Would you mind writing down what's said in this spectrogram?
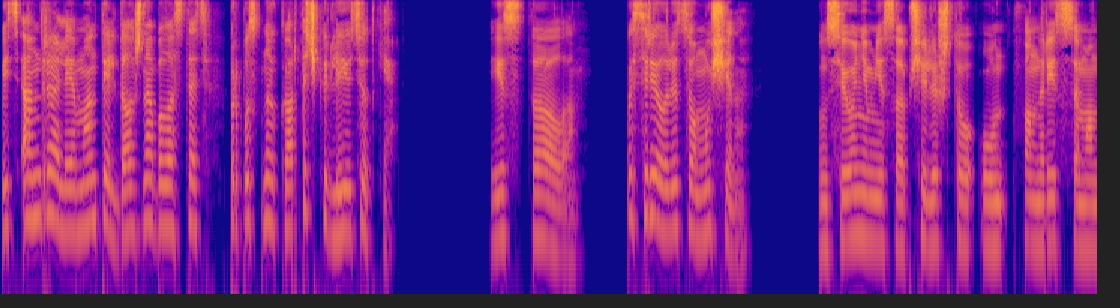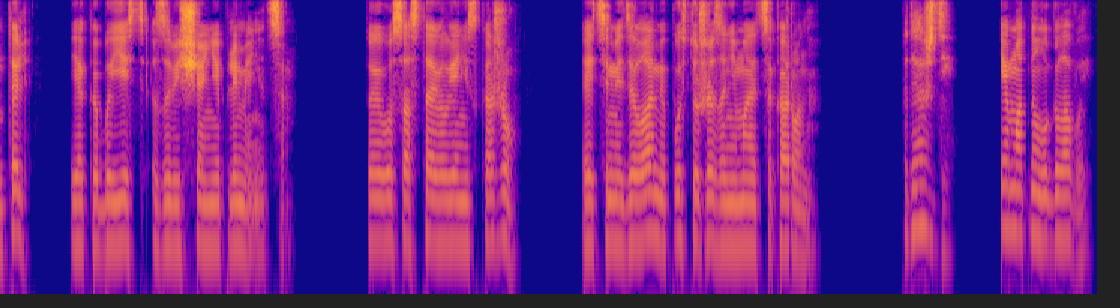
ведь Андралия Мантель должна была стать пропускной карточкой для ее тетки». «И стала», – посерело лицом мужчина пансионе мне сообщили, что у Фанриссе Мантель якобы есть завещание племянницы. Кто его составил, я не скажу. Этими делами пусть уже занимается корона. Подожди. Я мотнула головой.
